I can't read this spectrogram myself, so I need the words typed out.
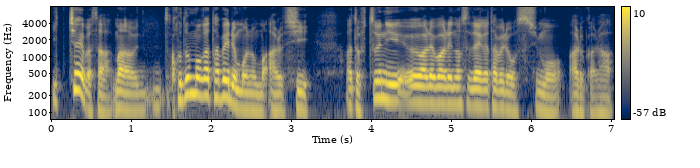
言っちゃえばさまあ子供が食べるものもあるしあと普通に我々の世代が食べるお寿司もあるから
